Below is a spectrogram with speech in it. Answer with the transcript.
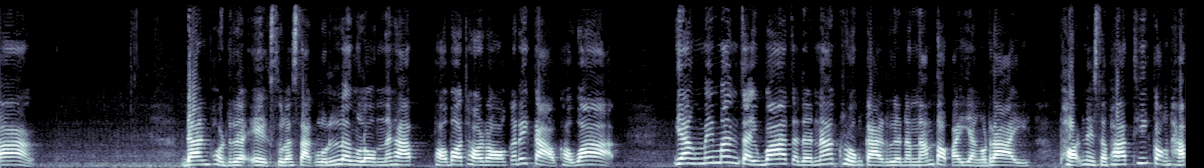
บ้าง ด้านพลเรือเอกสุรศักดิ์ลุ้นเลิงลมนะคะผบทรก็ได้กล่าวค่ะว่า ยังไม่มั่นใจว่าจะเดินหน้าโครงการเรือดำน้ำต่อไปอย่างไร เพราะในสภาพที่กองทัพ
